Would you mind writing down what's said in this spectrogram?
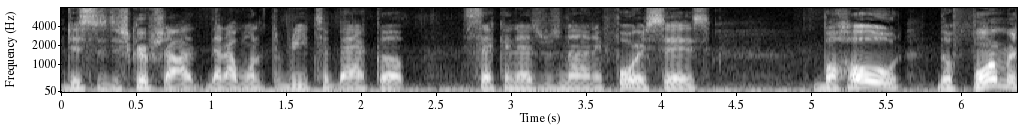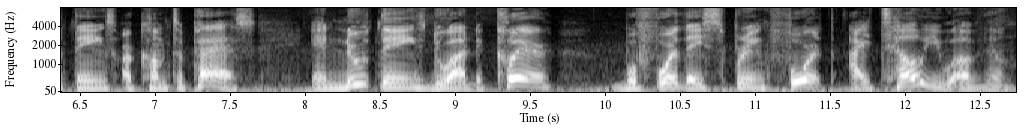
This is the scripture that I wanted to read to back up Second Esdras 9 and 4. It says, Behold, the former things are come to pass, and new things do I declare before they spring forth. I tell you of them.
